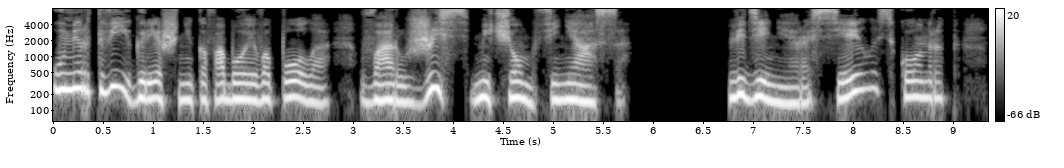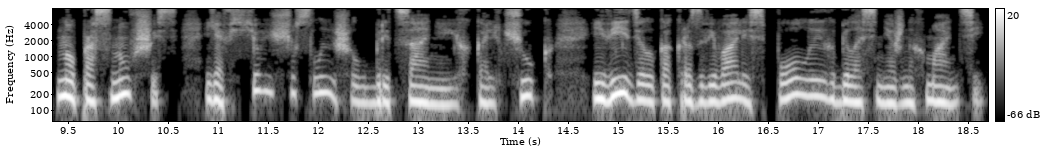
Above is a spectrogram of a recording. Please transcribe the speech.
Умертви грешников обоего пола, вооружись мечом Финиаса. Видение рассеялось, Конрад, но, проснувшись, я все еще слышал брецание их кольчуг и видел, как развивались полы их белоснежных мантий.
